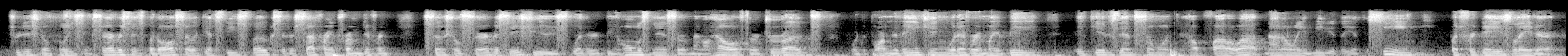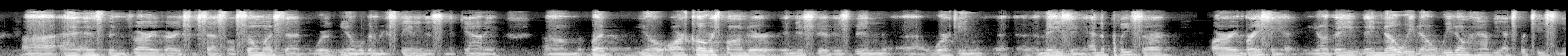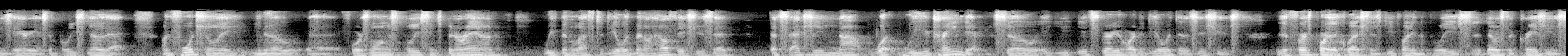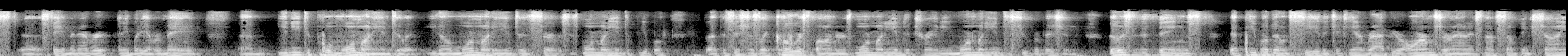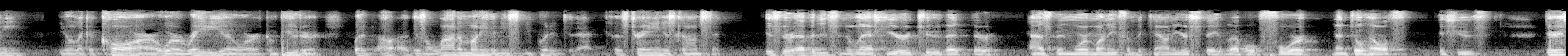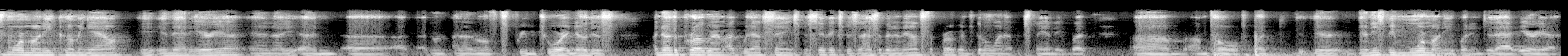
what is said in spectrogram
traditional policing services, but also it gets these folks that are suffering from different social service issues, whether it be homelessness or mental health or drugs or Department of Aging, whatever it might be, it gives them someone to help follow up, not only immediately at the scene, but for days later. Uh, and, it's been very, very successful. So much that we're, you know, we're going to be expanding this in the county. Um, but you know, our co-responder initiative has been uh, working uh, amazing, and the police are are embracing it. You know, they they know we don't we don't have the expertise in these areas, and police know that. Unfortunately, you know, uh, for as long as policing's been around, we've been left to deal with mental health issues that that's actually not what we are trained in. So it, it's very hard to deal with those issues. The first part of the question is defunding the police. That was the craziest uh, statement ever anybody ever made. Um, you need to pour more money into it. You know, more money into the services, more money into people positions like co-responders, more money into training, more money into supervision. Those are the things that people don't see that you can't wrap your arms around. It's not something shiny, you know, like a car or a radio or a computer. But uh, there's a lot of money that needs to be put into that because training is constant. Is there evidence in the last year or two that there has been more money from the county or state level for mental health issues? There is more money coming out in, in that area, and I and uh, I don't I don't know if it's premature. I know there's I know the program uh, without saying specifics because it hasn't been announced. The program's going to wind up expanding, but um, I'm told. But there there needs to be more money put into that area.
